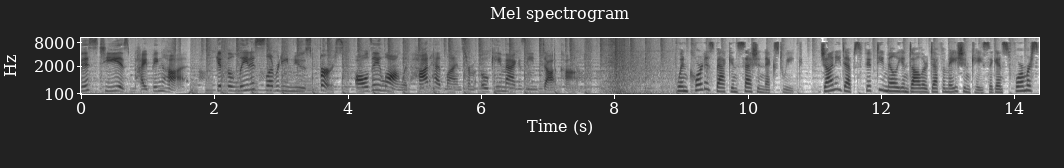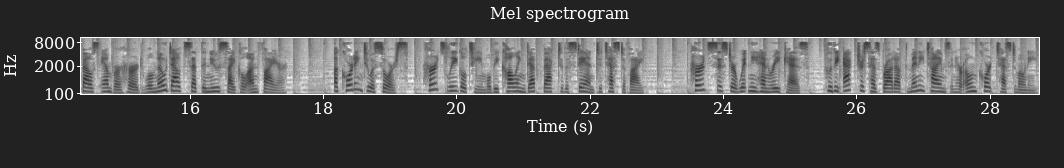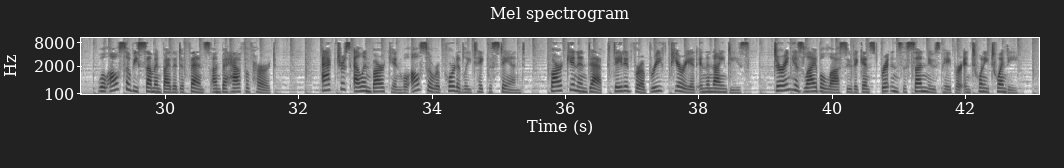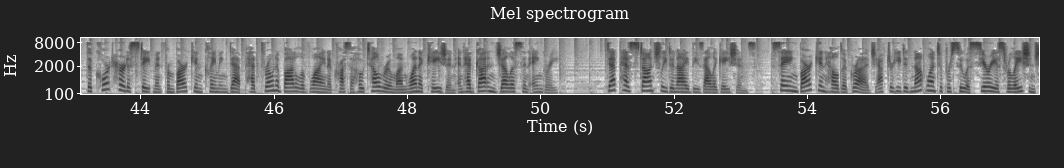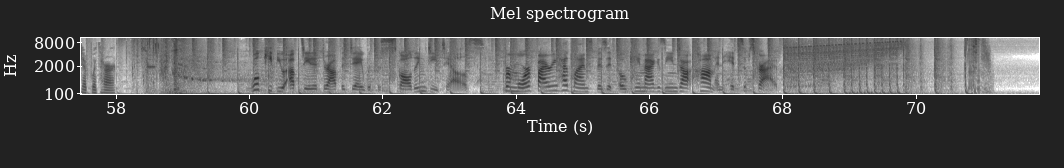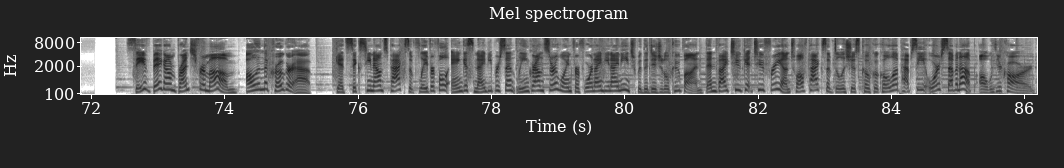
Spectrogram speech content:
This tea is piping hot. Get the latest celebrity news first all day long with hot headlines from OKMagazine.com. When court is back in session next week, Johnny Depp's $50 million defamation case against former spouse Amber Heard will no doubt set the news cycle on fire. According to a source, Heard's legal team will be calling Depp back to the stand to testify. Heard's sister Whitney Henriquez, who the actress has brought up many times in her own court testimony, will also be summoned by the defense on behalf of Heard. Actress Ellen Barkin will also reportedly take the stand. Barkin and Depp dated for a brief period in the 90s. During his libel lawsuit against Britain's The Sun newspaper in 2020, the court heard a statement from Barkin claiming Depp had thrown a bottle of wine across a hotel room on one occasion and had gotten jealous and angry. Depp has staunchly denied these allegations, saying Barkin held a grudge after he did not want to pursue a serious relationship with her. We'll keep you updated throughout the day with the scalding details. For more fiery headlines, visit okmagazine.com and hit subscribe. Save big on brunch for mom, all in the Kroger app. Get 16 ounce packs of flavorful Angus 90% lean ground sirloin for $4.99 each with a digital coupon. Then buy two get two free on 12 packs of delicious Coca Cola, Pepsi, or 7UP, all with your card.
